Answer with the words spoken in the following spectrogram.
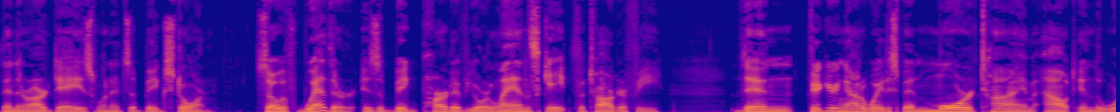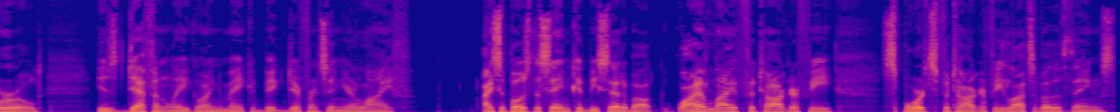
than there are days when it's a big storm. So if weather is a big part of your landscape photography, then figuring out a way to spend more time out in the world is definitely going to make a big difference in your life. I suppose the same could be said about wildlife photography, sports photography, lots of other things.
